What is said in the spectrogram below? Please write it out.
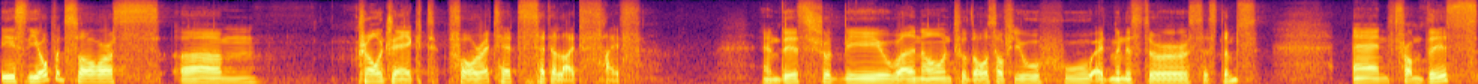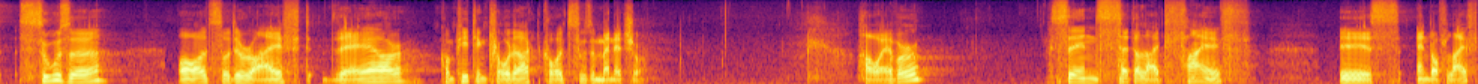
is the open source um, project for Red Hat Satellite 5. And this should be well known to those of you who administer systems. And from this, SUSE also derived their competing product called SUSE Manager. However, since Satellite 5 is end of life,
